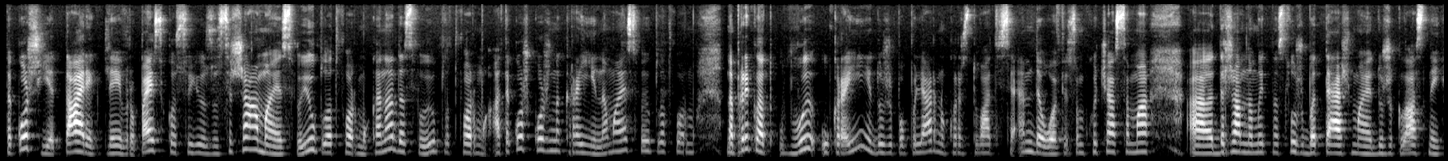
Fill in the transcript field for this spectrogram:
також є Тарік для Європейського Союзу, США має свою платформу, Канада свою платформу, а також кожна країна має свою платформу. Наприклад, в Україні дуже популярно користуватися МД-офісом, хоча сама е, Державна митна служба теж має дуже класний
